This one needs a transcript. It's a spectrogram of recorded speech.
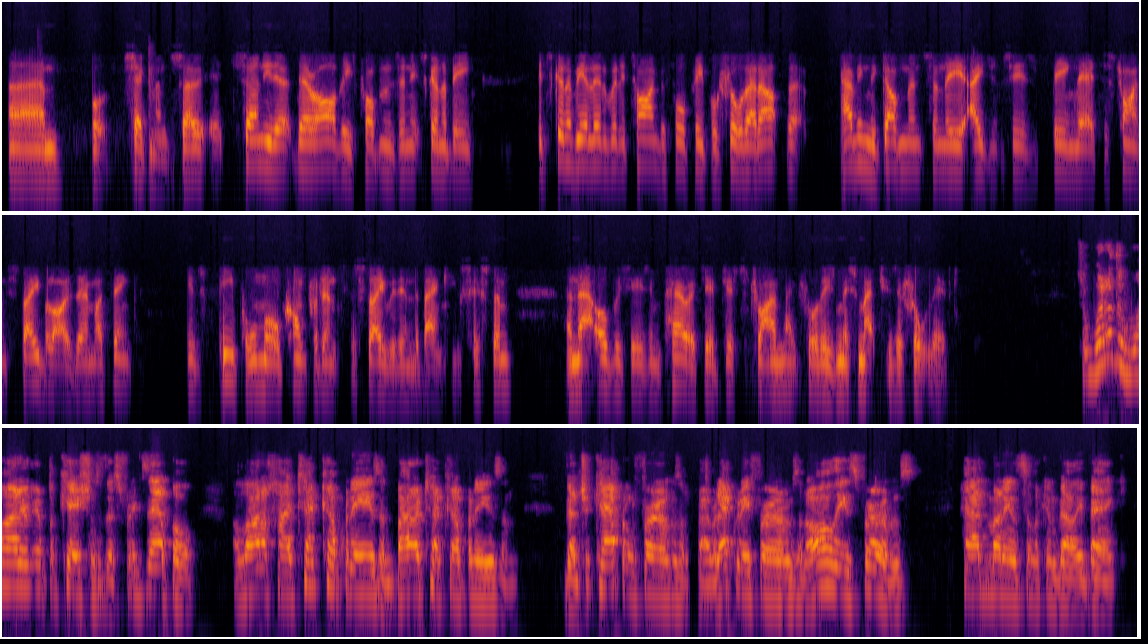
um, or segments. So it, certainly there, there are these problems, and it's going to be it's going to be a little bit of time before people shore that up. But having the governments and the agencies being there to try and stabilise them, I think, gives people more confidence to stay within the banking system. And that obviously is imperative just to try and make sure these mismatches are short lived. So, what are the wider implications of this? For example, a lot of high tech companies and biotech companies and venture capital firms and private equity firms and all these firms had money in Silicon Valley Bank.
